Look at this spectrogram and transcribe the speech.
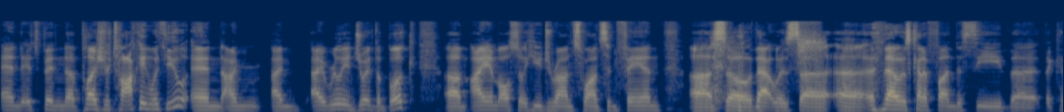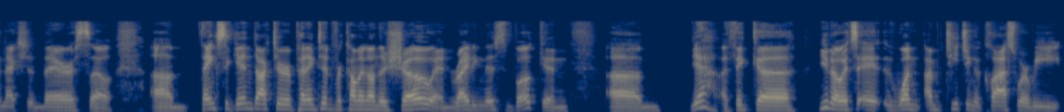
and it's been a pleasure talking with you. And I'm I'm I really enjoyed the book. Um, I am also a huge Ron Swanson fan, uh, so that was uh, uh, that was kind of fun to see the the connection there. So um, thanks again, Dr. Pennington, for coming on the show and writing this book. And um, yeah, I think you know it's it, one. I'm teaching a class where we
